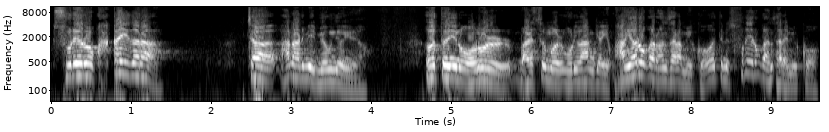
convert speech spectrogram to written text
수레로 가까이 가라. 자, 하나님의 명령이에요. 어떤 이는 오늘 말씀을 우리 환경에 광야로 가라는 사람이 있고, 어떤 이는 수레로 간 사람이 있고,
